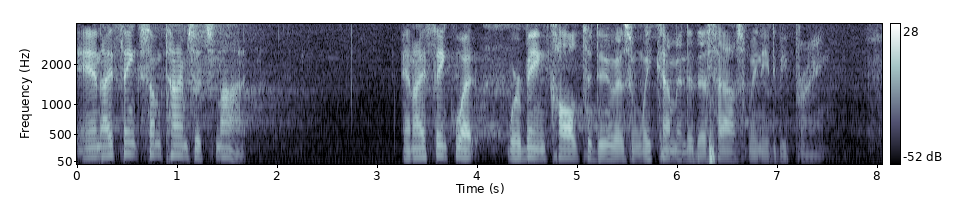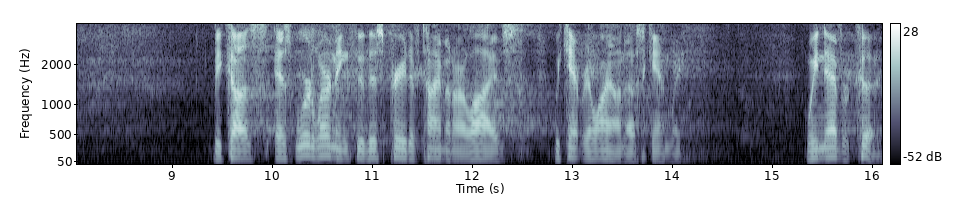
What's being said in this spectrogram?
And I think sometimes it's not. And I think what we're being called to do is when we come into this house, we need to be praying. Because as we're learning through this period of time in our lives, we can't rely on us, can we? We never could.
